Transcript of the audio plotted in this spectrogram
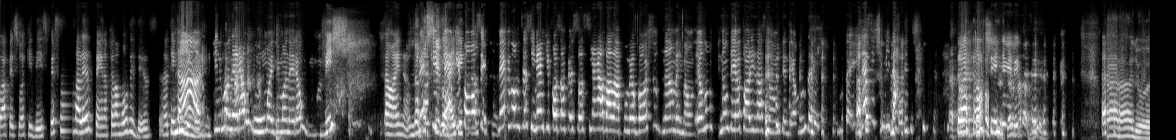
a pessoa que disse, porque se não valer a pena, pelo amor de Deus. Eu tenho não, que de maneira alguma, de maneira alguma. Vixe! Então, aí não. Não é mesmo possível. Que, mesmo que fosse, mesmo, vamos dizer assim, mesmo que fosse uma pessoa assim, ah, vai lá pro meu gosto, não, meu irmão, eu não, não dei autorização, entendeu? Não dei, não dei. Dessa intimidade. É, tá, tá, tá, dele. Caralho.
